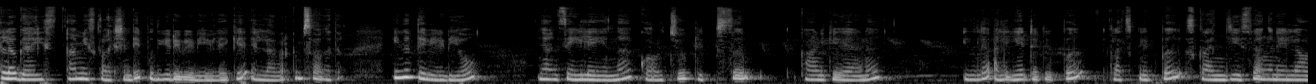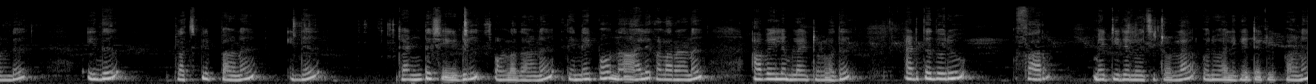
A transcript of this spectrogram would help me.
ഹലോ ഗൈസ് ആമീസ് കളക്ഷന്റെ പുതിയൊരു വീഡിയോയിലേക്ക് എല്ലാവർക്കും സ്വാഗതം. ഇന്നത്തെ വീഡിയോ ഞാൻ സെയിൽ ചെയ്യുന്ന കുറച്ച് ക്ലിപ്സ് കാണിക്കുകയാണ്. ഇതിൽ alligator clip clutch clip scrunchies അങ്ങനെയെല്ലാം ഉണ്ട്. ഇത് ക്ലച്ച് ക്ലിപ്പാണ് ഇത് രണ്ട് ഷെയ്ഡിൽ ഉള്ളതാണ്. ഇതിന്റെ ഇപ്പോൾ നാല് കളറാണ് അവൈലബിൾ ആയിട്ടുള്ളത്. അടുത്തതൊരു ഫർ മെറ്റീരിയൽ വെച്ചിട്ടുള്ള ഒരു അലിഗേറ്റർ ക്ലിപ്പാണ്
